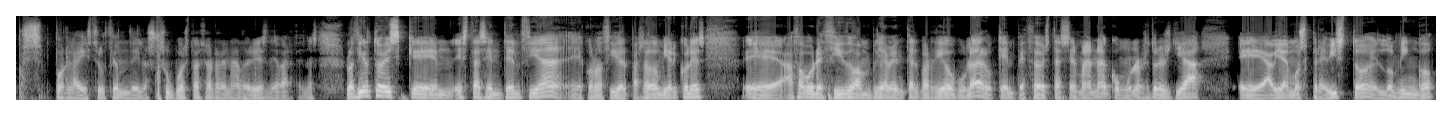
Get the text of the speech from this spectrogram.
pues, por la destrucción de los supuestos ordenadores de Bárcenas. Lo cierto es que esta sentencia, eh, conocida el pasado miércoles, eh, ha favorecido ampliamente al Partido Popular, que empezó esta semana, como nosotros ya habíamos previsto el domingo,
